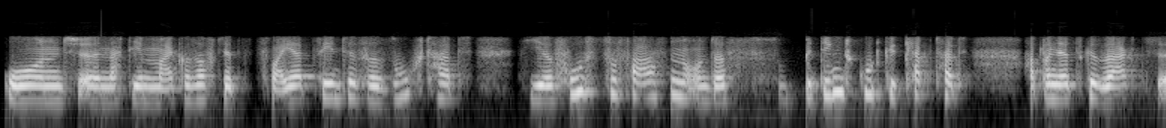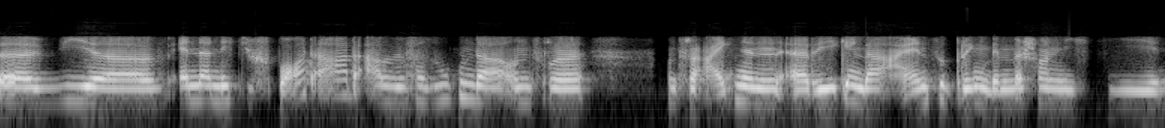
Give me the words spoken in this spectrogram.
Und äh, nachdem Microsoft jetzt zwei Jahrzehnte versucht hat, hier Fuß zu fassen und das bedingt gut geklappt hat, hat man jetzt gesagt, äh, wir ändern nicht die Sportart, aber wir versuchen da unsere unsere eigenen äh, Regeln da einzubringen, wenn wir schon nicht die,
